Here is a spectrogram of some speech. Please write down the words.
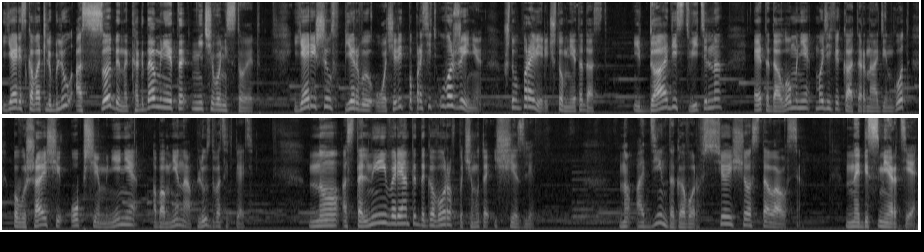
я рисковать люблю, особенно когда мне это ничего не стоит. Я решил в первую очередь попросить уважения – чтобы проверить, что мне это даст. И да, действительно, это дало мне модификатор на один год, повышающий общее мнение обо мне на плюс 25. Но остальные варианты договоров почему-то исчезли. Но один договор все еще оставался. На бессмертие.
